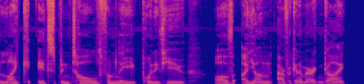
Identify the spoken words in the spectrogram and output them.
like it's been told from the point of view of a young African American guy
